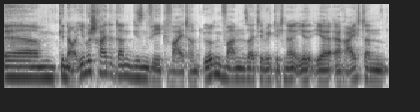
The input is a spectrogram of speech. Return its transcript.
Ähm, genau, ihr beschreitet dann diesen Weg weiter und irgendwann seid ihr wirklich, ne, ihr, ihr erreicht dann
